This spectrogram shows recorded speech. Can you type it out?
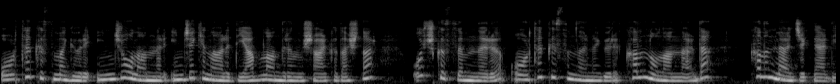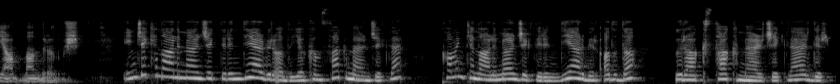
orta kısma göre ince olanlar ince kenarlı diye adlandırılmış arkadaşlar. Uç kısımları orta kısımlarına göre kalın olanlar da kalın mercekler diye adlandırılmış. İnce kenarlı merceklerin diğer bir adı yakınsak mercekler, kalın kenarlı merceklerin diğer bir adı da ıraksak merceklerdir.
